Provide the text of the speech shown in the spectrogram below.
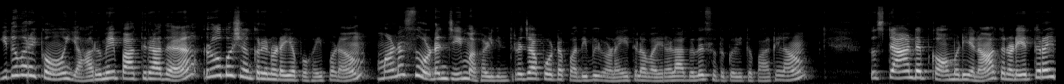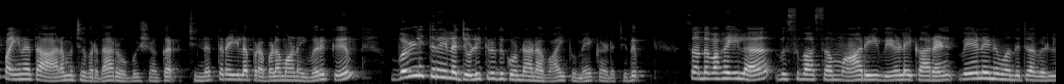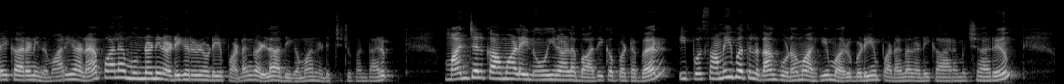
இதுவரைக்கும் யாருமே பார்த்திராத ரூபசங்கரனுடைய புகைப்படம் மனசு உடஞ்சி மகள் இந்திரஜா போட்ட பதிவு இணையத்தில் வைரலாகுது. ஸோ இது குறித்து பார்க்கலாம். ஸோ ஸ்டாண்டப் காமெடியனா தன்னுடைய திரை பயணத்தை ஆரம்பித்தவர் தான் ரோபோசங்கர். சின்ன திரையில் பிரபலமான இவருக்கு வெள்ளித்திரையில் ஜொலிக்கிறதுக்கு உண்டான வாய்ப்புமே கிடைச்சிது. ஸோ அந்த வகையில் விசுவாசம் ஆரி வேலைக்காரன் வேலைன்னு வந்துட்ட வெள்ளைக்காரன் இந்த மாதிரியான பல முன்னணி நடிகர்களுடைய படங்களில் அதிகமாக நடிச்சிட்டு வந்தார் மஞ்சள் காமாலை நோயினால் பாதிக்கப்பட்டவர் இப்போ சமீபத்தில் தான் குணமாகி மறுபடியும் படங்கள் நடிக்க ஆரம்பித்தார்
